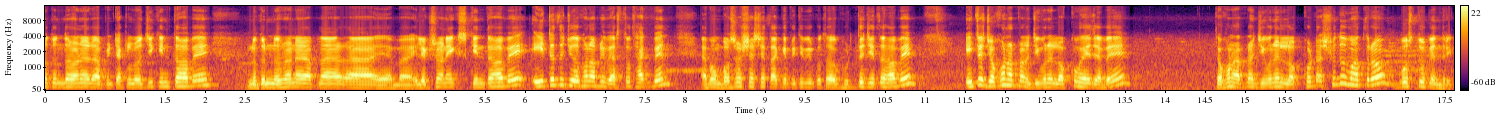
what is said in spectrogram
নতুন ধরনের আপনি টেকনোলজি কিনতে হবে, নতুন ধরনের আপনার ইলেকট্রনিক্স কিনতে হবে, এইটাতে যখন আপনি ব্যস্ত থাকবেন এবং বছর শেষে তাকে পৃথিবীর কোথাও ঘুরতে যেতে হবে, এটা যখন আপনার জীবনের লক্ষ্য হয়ে যাবে, তখন আপনার জীবনের লক্ষ্যটা শুধুমাত্র বস্তুকেন্দ্রিক।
